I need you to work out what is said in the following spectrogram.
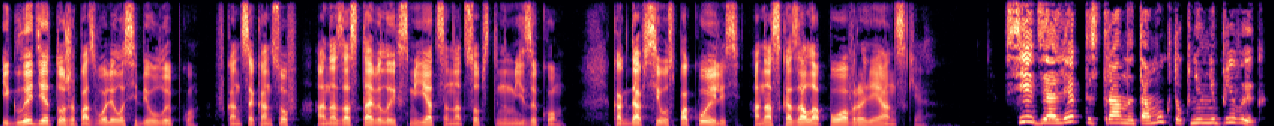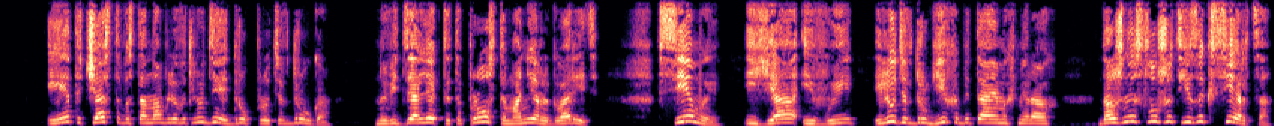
и Гледия тоже позволила себе улыбку. В конце концов, она заставила их смеяться над собственным языком. Когда все успокоились, она сказала по-аврариански. «Все диалекты странны тому, кто к ним не привык. И это часто восстанавливает людей друг против друга. Но ведь диалект — это просто манера говорить. Все мы, И я, и вы, и люди в других обитаемых мирах должны слушать язык сердца,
